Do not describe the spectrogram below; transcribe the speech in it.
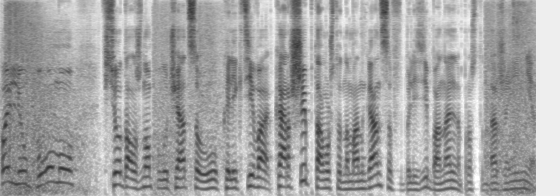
По-любому все должно получаться у коллектива Карши, потому что наманганцев вблизи банально просто даже и нет.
